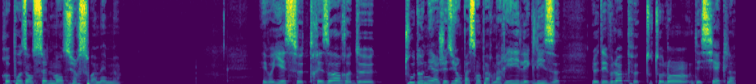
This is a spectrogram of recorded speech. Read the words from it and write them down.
reposant seulement sur soi-même. Et voyez ce trésor de tout donner à Jésus en passant par Marie, l'Église le développe tout au long des siècles.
